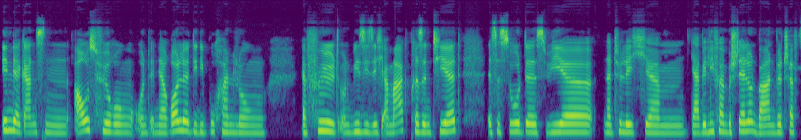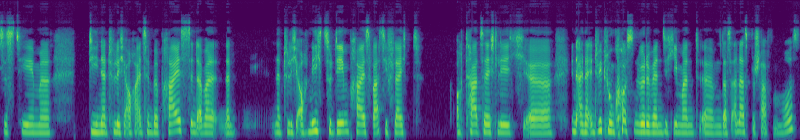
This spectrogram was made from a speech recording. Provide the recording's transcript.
in der ganzen Ausführung und in der Rolle, die die Buchhandlung erfüllt und wie sie sich am Markt präsentiert, ist es so, dass wir natürlich, ähm, ja, wir liefern Bestell- und Warenwirtschaftssysteme, die natürlich auch einzeln bepreist sind, aber na natürlich auch nicht zu dem Preis, was sie vielleicht auch tatsächlich äh, in einer Entwicklung kosten würde, wenn sich jemand ähm, das anders beschaffen muss.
